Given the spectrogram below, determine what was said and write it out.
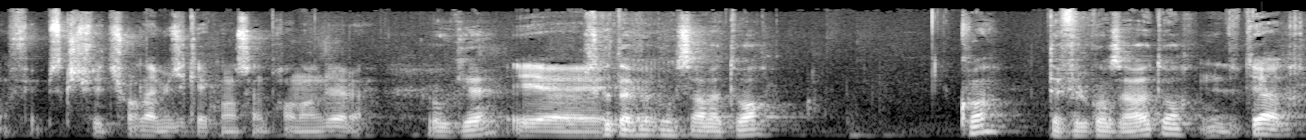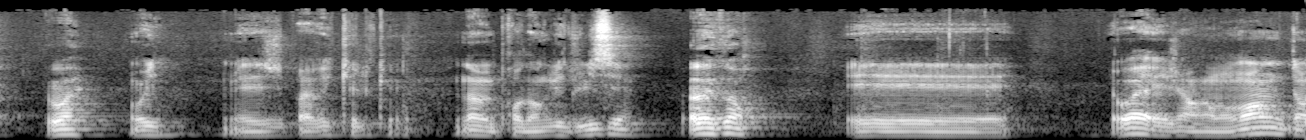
on fait, parce que je fais toujours de la musique avec mon ancienne prof d'anglais, là. Ok. Et, euh, Est-ce que t'as fait le conservatoire Quoi? T'as fait le conservatoire De théâtre Ouais. Oui, mais j'ai pas avec quelques. Non, mais prof d'anglais du lycée. Ah d'accord. Et. Ouais, genre à un moment, dans-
